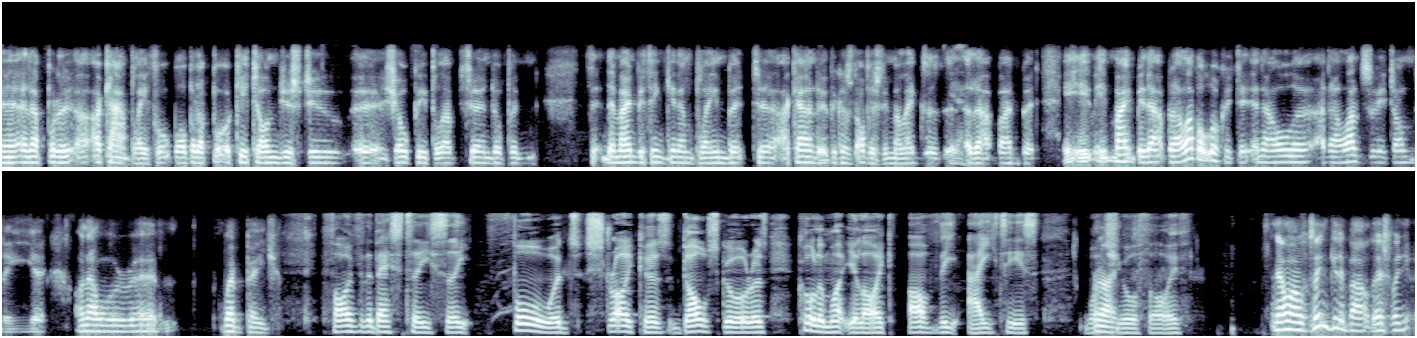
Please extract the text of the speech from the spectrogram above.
uh, and I put a I can't play football, but I put a kit on just to uh, show people I've turned up and. th- They might be thinking I'm playing, but uh, I can't do it because obviously my legs are, Yeah. are that bad. But it, it, it might be that. But I'll have a look at it and I'll uh, and I'll answer it on the uh, on our um, web page. Five of the best TC forwards, strikers, goal scorers, call them what you like, of the 80s. What's Right. your five? Now I was thinking about this when you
